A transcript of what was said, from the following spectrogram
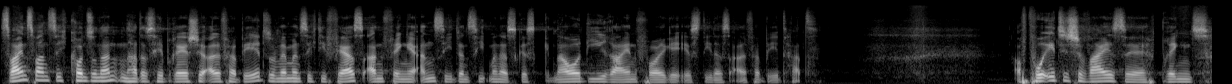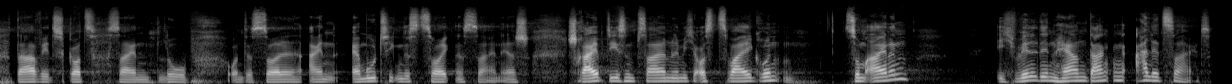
22 Konsonanten hat das hebräische Alphabet und wenn man sich die Versanfänge ansieht, dann sieht man, dass es genau die Reihenfolge ist, die das Alphabet hat. Auf poetische Weise bringt David Gott sein Lob und es soll ein ermutigendes Zeugnis sein. Er schreibt diesen Psalm nämlich aus zwei Gründen. Zum einen, ich will den Herrn danken alle Zeit.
